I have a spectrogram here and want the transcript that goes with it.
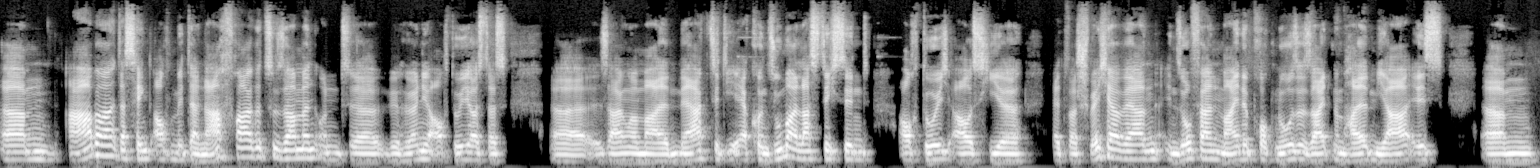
Ähm, aber das hängt auch mit der Nachfrage zusammen. Und äh, wir hören ja auch durchaus, dass, äh, sagen wir mal, Märkte, die eher konsumerlastig sind, auch durchaus hier etwas schwächer werden. Insofern meine Prognose seit einem halben Jahr ist, ähm,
